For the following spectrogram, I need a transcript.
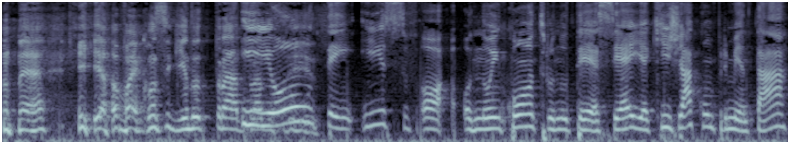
né? E ela vai conseguindo tratar. E ontem, isso, isso ó, no encontro no TSE, e aqui já cumprimentar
